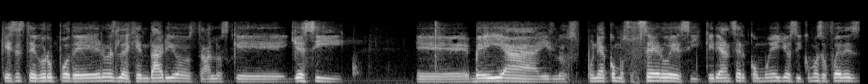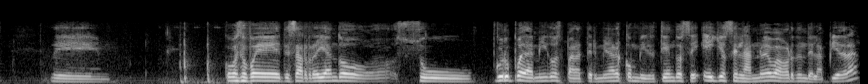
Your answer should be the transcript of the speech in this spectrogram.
que es este grupo de héroes legendarios a los que Jesse eh, veía y los ponía como sus héroes y querían ser como ellos y cómo se fue des, eh, cómo se fue desarrollando su grupo de amigos para terminar convirtiéndose ellos en la nueva orden de la piedra.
